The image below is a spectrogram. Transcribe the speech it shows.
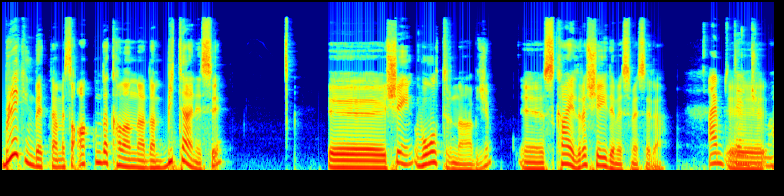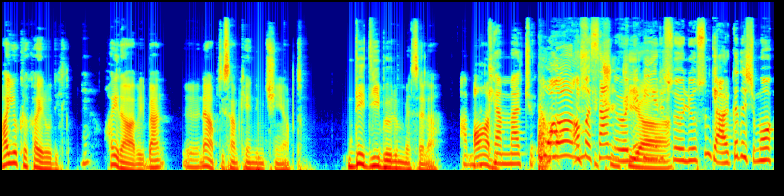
Breaking Bad'den mesela aklımda kalanlardan bir tanesi eee şeyin Walter'ın abicim eee Skyler'a şey demesi mesela. I'm the Ee, danger hayır yok yok hayır o değil. Ne? Hayır abi ben e, ne yaptıysam kendim için yaptım. Dediği bölüm mesela. Abi, Abi, mükemmel çünkü. Ama, ama sen çünkü öyle ya. bir yeri söylüyorsun ki arkadaşım o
